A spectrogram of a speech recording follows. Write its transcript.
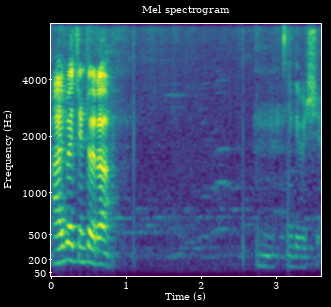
ಆಯ್ಬಾ ಚಿಂಟರ. ಇದು ವಿಷಯ.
